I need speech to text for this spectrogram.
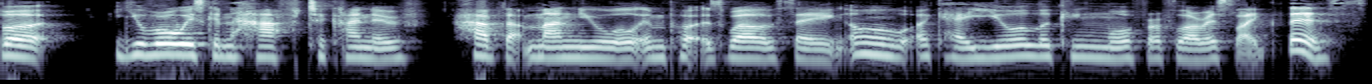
But you're always going to have to kind of have that manual input as well of saying, oh, okay, you're looking more for a florist like this.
